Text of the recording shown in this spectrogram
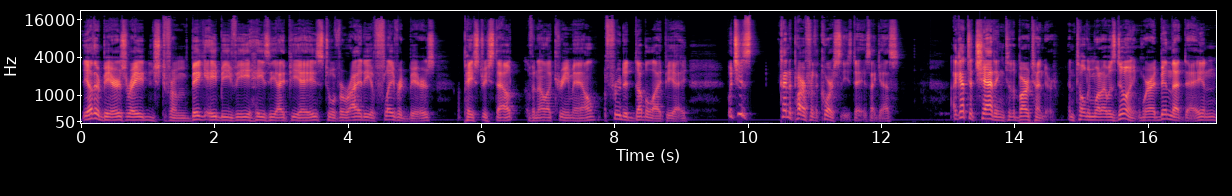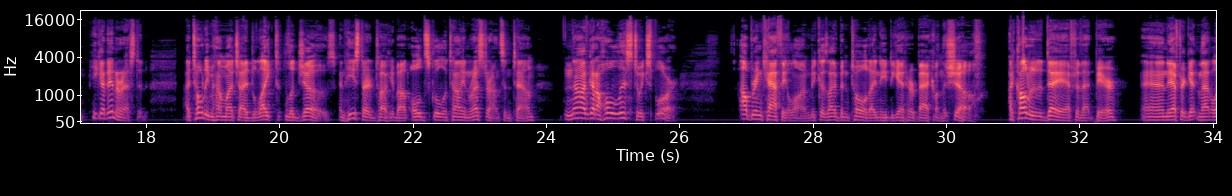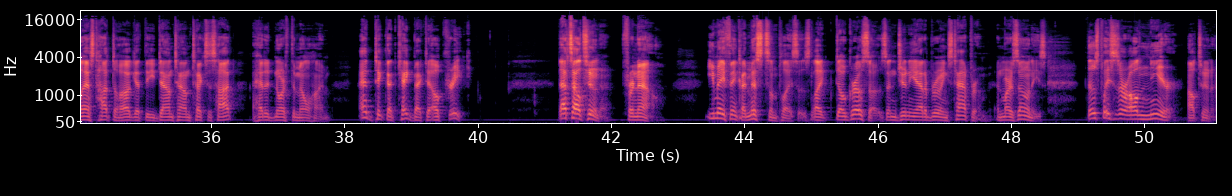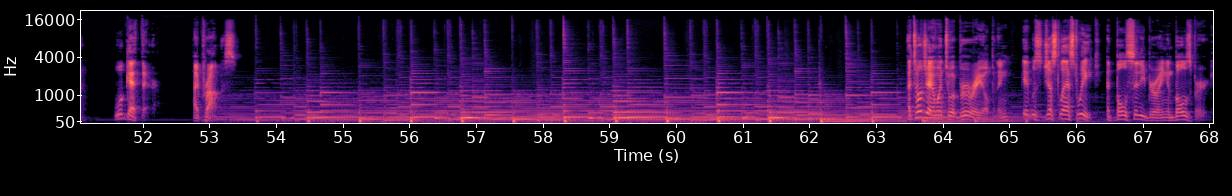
The other beers ranged from big ABV hazy IPAs to a variety of flavored beers, a pastry stout, a vanilla cream ale, a fruited double IPA, which is kind of par for the course these days, I guess. I got to chatting to the bartender and told him what I was doing, where I'd been that day, and he got interested. I told him how much I'd liked La Joe's, and he started talking about old school Italian restaurants in town. Now I've got a whole list to explore. I'll bring Kathy along because I've been told I need to get her back on the show. I called it a day after that beer, and after getting that last hot dog at the downtown Texas Hot, I headed north to Millheim. I had to take that keg back to Elk Creek. That's Altoona, for now. You may think I missed some places, like Del Grosso's and Juniata Brewing's Taproom and Marzoni's. Those places are all near Altoona. We'll get there. I promise. I told you I went to a brewery opening. It was just last week at Boal City Brewing in Boalsburg.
